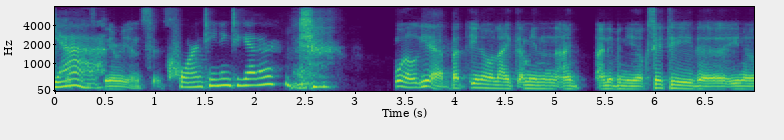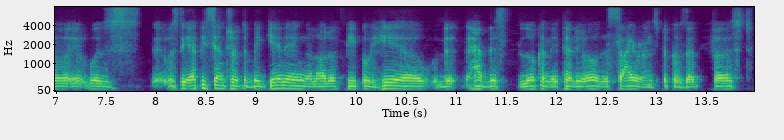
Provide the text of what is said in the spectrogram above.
Yeah. experiences. Quarantining together? Well, yeah, but you know, like I mean, I I live in New York City. The you know, it was it was the epicenter at the beginning. A lot of people here have this look, and they tell you, oh, the sirens, because that first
